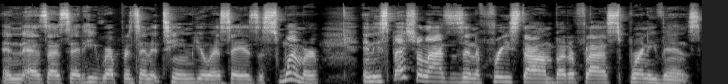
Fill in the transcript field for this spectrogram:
And as I said, he represented Team USA as a swimmer and he specializes in the freestyle and butterfly sprint events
